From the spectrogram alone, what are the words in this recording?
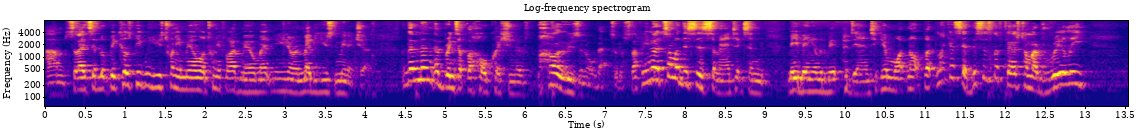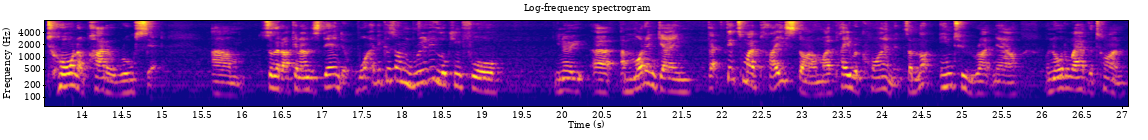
Um, so they said, look, because people use 20 mil or 25 mil, you know, maybe use the miniature. But then, then that brings up the whole question of pose and all that sort of stuff. You know, some of this is semantics and me being a little bit pedantic and whatnot. But like I said, this is the first time I've really torn apart a rule set um, so that I can understand it. Why? Because I'm really looking for you know, uh, a modern game that fits my play style, my play requirements. I'm not into right now, nor do I have the time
